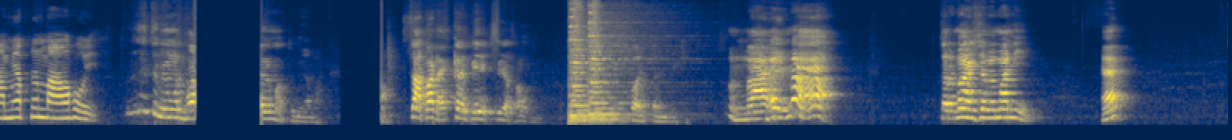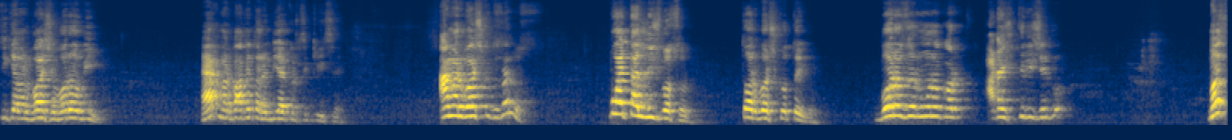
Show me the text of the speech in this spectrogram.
আমি আপনার মা হই। তুমি আমার মা তুমি আমার চাপাটা একটা বেরে ফিরে খাও শয়তান দেখি। মা হে মা। তোর মা হিসাবে মানি। হ্যাঁ? তুই কি আমার বয়সে বড় হবি? হ্যাঁ? আমার বাপে তোর বিয়ে করছে কি? আমার বয়স কত জানো পঁয়তাল্লিশ বছর। তোর বয়স কত হইব? বড় জোর মনে কর আঠাইশ তিরিশ হইব। বাস।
